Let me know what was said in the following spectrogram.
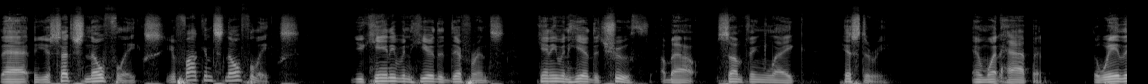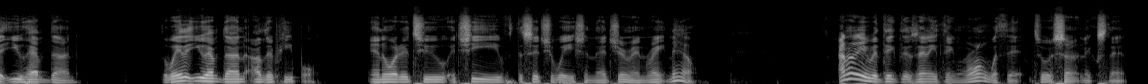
that you're such snowflakes. You're fucking snowflakes. You can't even hear the difference, can't even hear the truth about something like history and what happened. The way that you have done, the way that you have done other people in order to achieve the situation that you're in right now. I don't even think there's anything wrong with it to a certain extent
